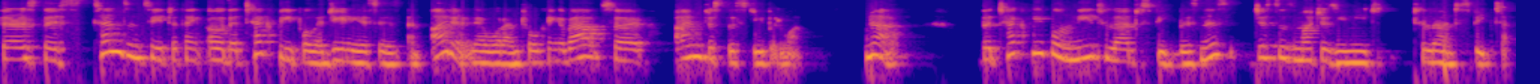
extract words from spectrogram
There's this tendency to think, oh, the tech people are geniuses and I don't know what I'm talking about. So I'm just the stupid one. No, the tech people need to learn to speak business just as much as you need to learn to speak tech.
